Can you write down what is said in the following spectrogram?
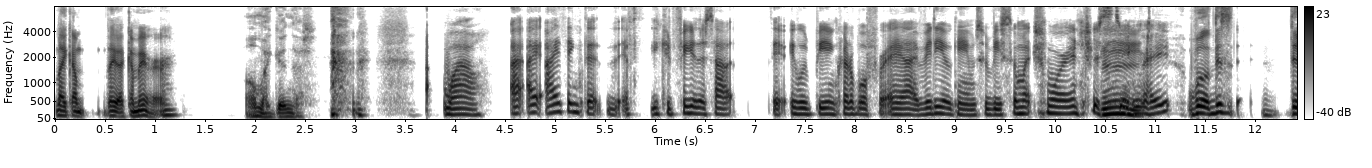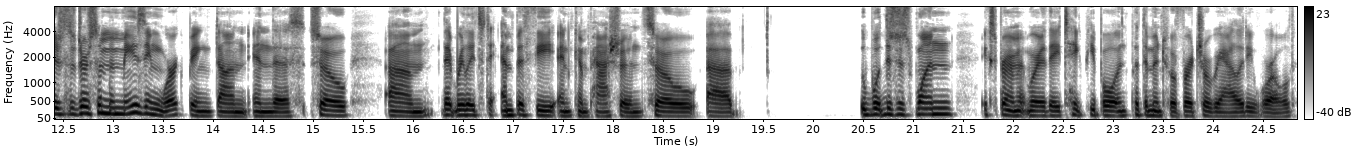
like a like a mirror. Oh my goodness! wow, I I think that if you could figure this out, it would be incredible for AI. Video games would be so much more interesting, mm. right? Well, this there's there's some amazing work being done in this. So um, that relates to empathy and compassion. So. Uh, well, there's just one experiment where they take people and put them into a virtual reality world.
